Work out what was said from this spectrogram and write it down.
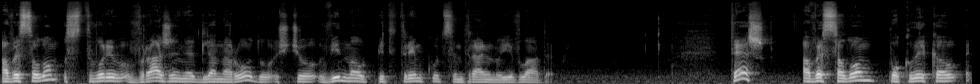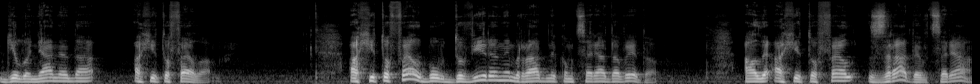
а Весолом створив враження для народу, що він мав підтримку центральної влади. Теж Авесалом покликав гілонянина Ахітофела. Ахітофел був довіреним радником царя Давида, але Ахітофел зрадив царя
